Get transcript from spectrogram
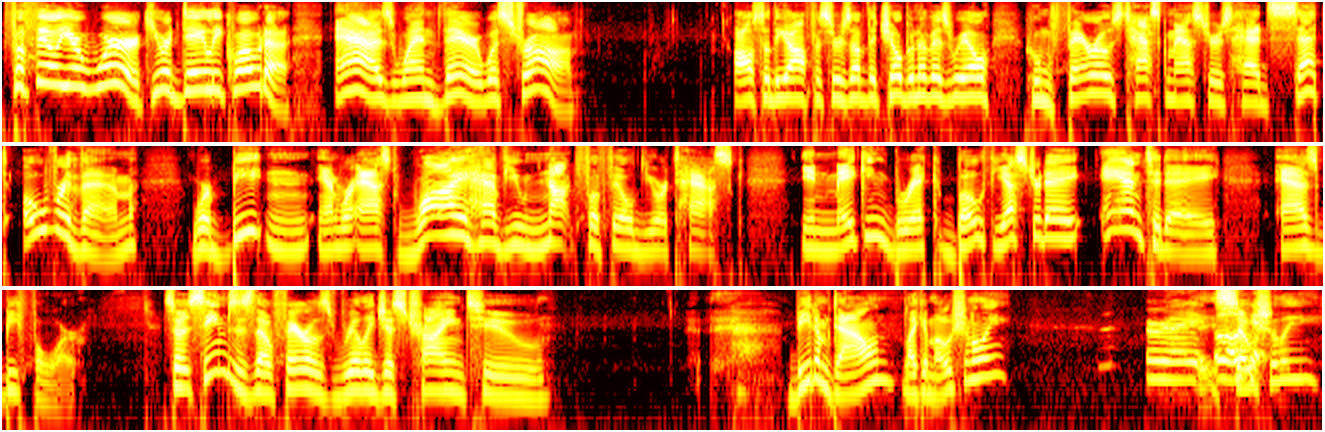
Fulfill your work, your daily quota, as when there was straw. Also, the officers of the children of Israel, whom Pharaoh's taskmasters had set over them, were beaten and were asked, Why have you not fulfilled your task in making brick both yesterday and today as before. So it seems as though Pharaoh's really just trying to beat him down, like emotionally, All right. Well, okay. socially.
